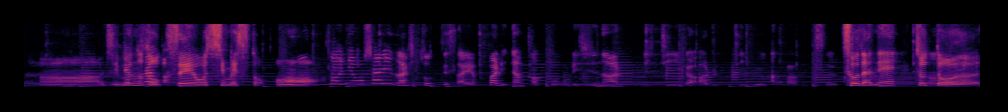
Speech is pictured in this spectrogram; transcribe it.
うん。あー自分の属性を示すと、うん。本当におしゃれな人ってさやっぱりなんかこうオリジナリティがあるっていうかなんつうか。そうだね。ちょっと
